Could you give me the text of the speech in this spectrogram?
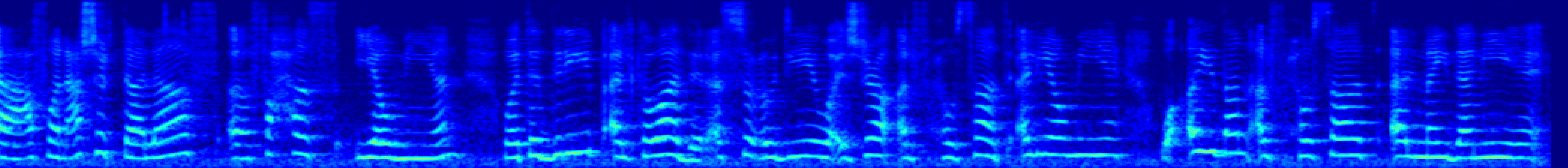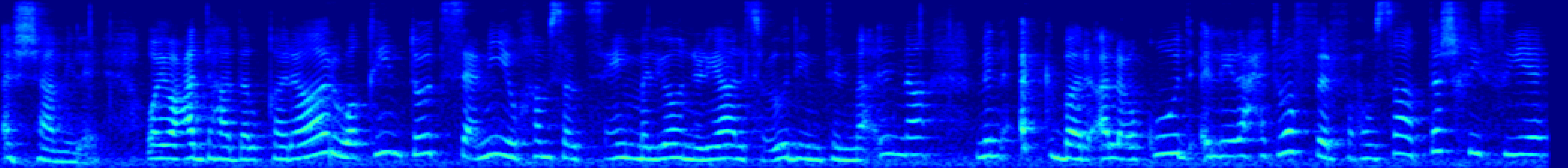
آه عفوا 10000 آه فحص يوميا وتدريب الكوادر السعودية وإجراء الفحوصات اليومية وأيضا الفحوصات الميدانية الشاملة. ويعد هذا القرار وقيمته 995 مليون ريال سعودي مثل ما قلنا من أكبر العقود اللي راح توفر فحوصات تشخيصية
